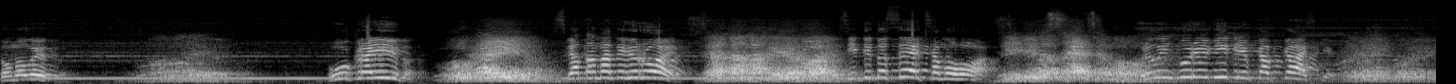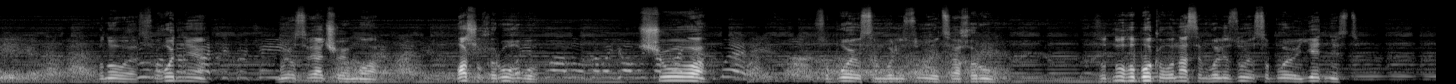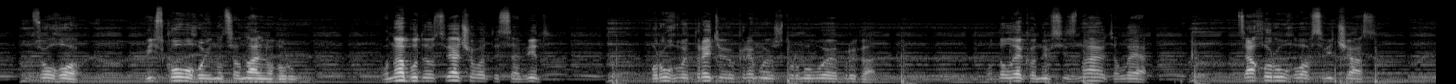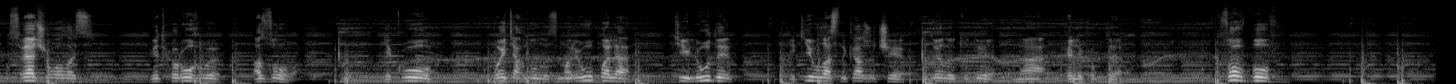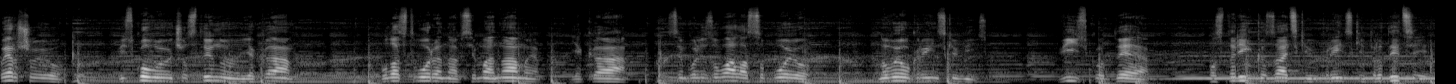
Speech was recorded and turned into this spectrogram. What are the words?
До молитви. Україна! Україна! Свята мати героїв! Свята мати героїв! Зійди до серця мого! Зійди до серця мого! Прилинь бурю вітрів кавказьких! Панове, сьогодні ми освячуємо вашу хоругву, що собою символізує ця хоругва. З одного боку, вона символізує собою єдність цього військового і національного руху. Вона буде освячуватися від хоругви 3-ї окремої штурмової бригади. Бо далеко не всі знають, але ця хоругва в свій час освячувалась від хоругви Азова, яку витягнули з Маріуполя ті люди, які, власне кажучи, ходили туди на гелікоптерах. Азов був першою військовою частиною, яка була створена всіма нами, яка символізувала собою нове українське військо. Військо, де по старій козацькій українській традиції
